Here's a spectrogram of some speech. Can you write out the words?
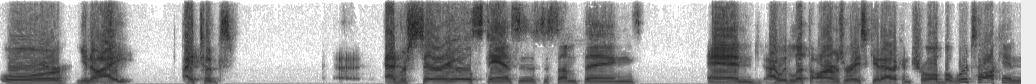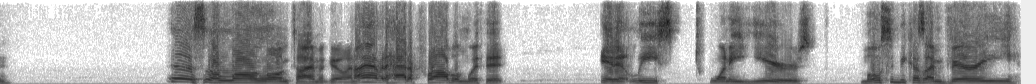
Or, you know, I I took uh, adversarial stances to some things, and I would let the arms race get out of control. But we're talking this a long, long time ago, and I haven't had a problem with it in at least 20 years, mostly because I'm very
